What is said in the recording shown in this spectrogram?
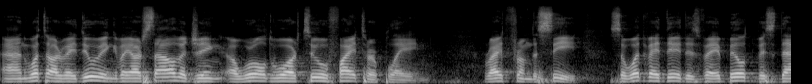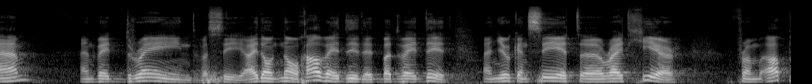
And what are they doing? They are salvaging a World War II fighter plane right from the sea. So what they did is they built this dam and they drained the sea. I don't know how they did it, but they did. And you can see it uh, right here from up,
